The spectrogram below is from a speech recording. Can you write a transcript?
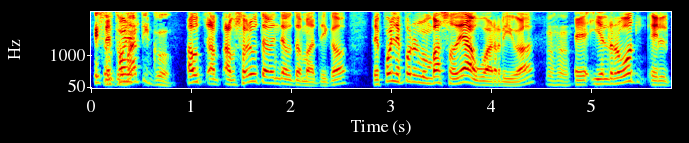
¿Es Después- automático? Aut- absolutamente automático. Después le ponen un vaso de agua arriba eh, y el robot, el,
